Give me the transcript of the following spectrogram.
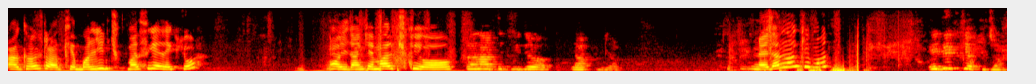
Arkadaşlar Kemal'in çıkması gerekiyor. O yüzden Kemal çıkıyor. Ben artık video yapmayacağım. Neden lan Kemal? Edit yapacağım.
